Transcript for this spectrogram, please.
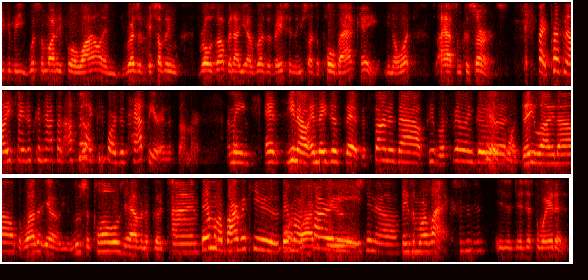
you, can be with somebody for a while and reserve something rose up and now you have reservations and you start to pull back. Hey, you know what? I have some concerns. Right, personality changes can happen. I feel Yep. like people are just happier in the summer. I mean, and you know, and they just that the sun is out, people are feeling good. Yeah, it's more daylight out, the weather, you know, you looser clothes, you're having a good time. They're more barbecues, they're More more, parties, you know. Things are more lax. Mhm. It's, it's just the way it is,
